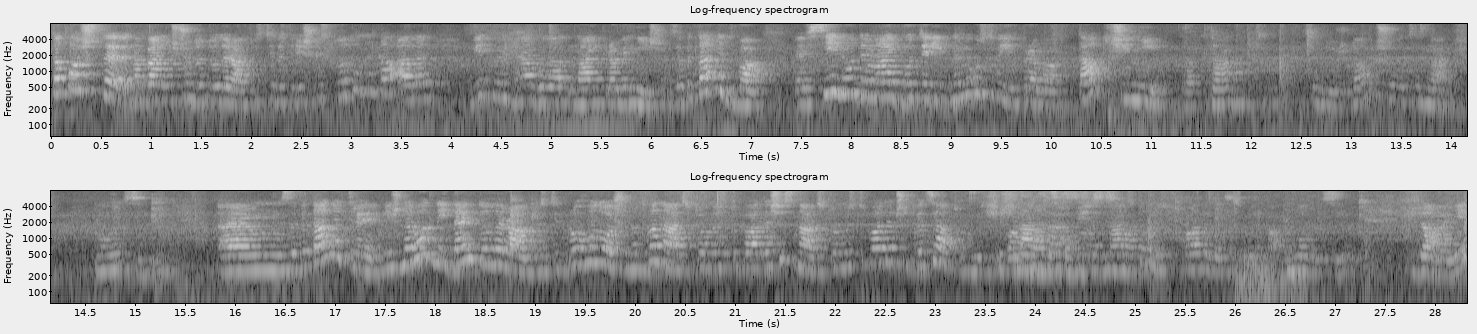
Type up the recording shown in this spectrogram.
також це, напевно, щодо толерантності ви трішки сплутали, але відповідь Г була найправильніша. Запитання 2. Всі люди мають бути рівними у своїх правах, так чи ні? Так. Це дуже добре, що ви це знаєте. Молодці. Ем, запитання 3. Міжнародний день толерантності проголошено 12 листопада, 16 листопада чи 20 листопада? 16. 16 листопада. Молодці. Далі.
